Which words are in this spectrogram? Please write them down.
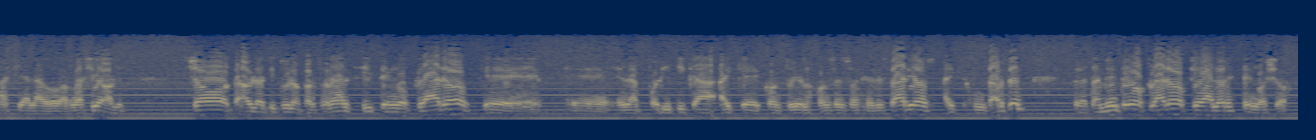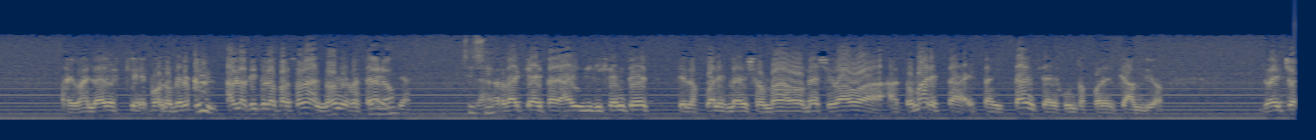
hacia la gobernación. Yo hablo a título personal, sí tengo claro que eh, en la política hay que construir los consensos necesarios, hay que juntarse, pero también tengo claro qué valores tengo yo. Hay valores que, por lo menos, hablo a título personal, ¿no? Mi referencia. la verdad que hay, hay dirigentes de los cuales me han llamado, me han llevado a, tomar esta, esta distancia de Juntos por el Cambio. Lo he hecho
